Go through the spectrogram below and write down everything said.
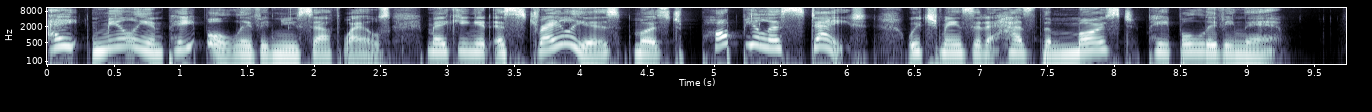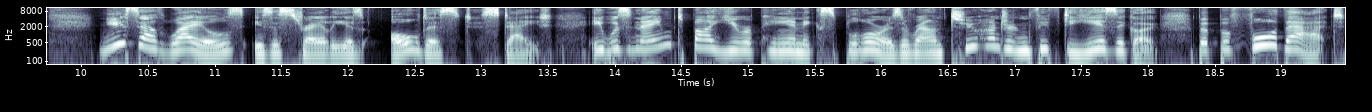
8 million people live in New South Wales, making it Australia's most populous state, which means that it has the most people living there. New South Wales is Australia's oldest state. It was named by European explorers around 250 years ago, but before that,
